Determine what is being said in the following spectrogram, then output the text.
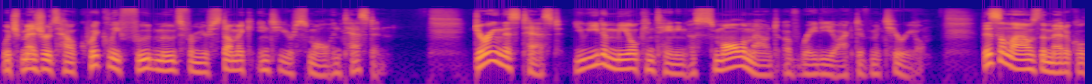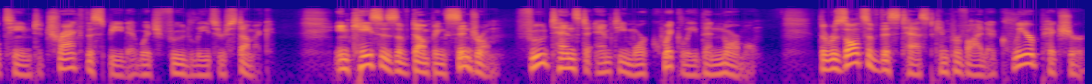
which measures how quickly food moves from your stomach into your small intestine. During this test, you eat a meal containing a small amount of radioactive material. This allows the medical team to track the speed at which food leaves your stomach. In cases of dumping syndrome, food tends to empty more quickly than normal. The results of this test can provide a clear picture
